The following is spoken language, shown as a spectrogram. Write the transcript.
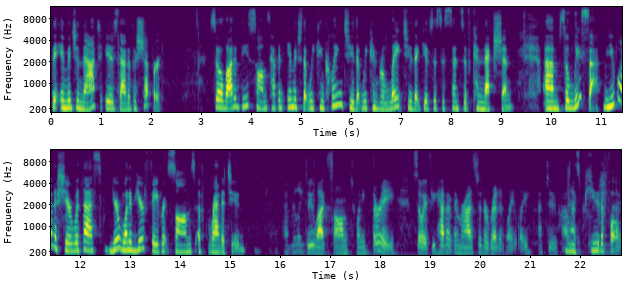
the image in that is that of a shepherd. So a lot of these Psalms have an image that we can cling to, that we can relate to, that gives us a sense of connection. Um, so Lisa, you want to share with us your one of your favorite Psalms of gratitude. I really do like Psalm 23. So if you haven't memorized it or read it lately, I do highly That's beautiful.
